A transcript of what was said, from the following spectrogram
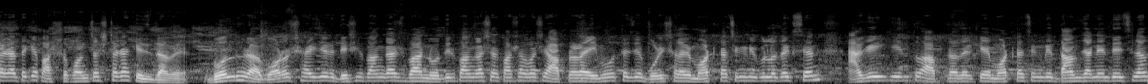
টাকা থেকে পাঁচশো পঞ্চাশ টাকা কেজি দামে। বন্ধুরা, বড় সাইজের দেশি পাঙ্গাস বা নদীর পাঙ্গাসের পাশাপাশি আপনারা এই মুহূর্তে যে বরিশালের মটকা চিংড়িগুলো দেখছেন, আগেই কিন্তু আপনাদেরকে মটকা চিংড়ির দাম জানিয়ে দিয়েছিলাম,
